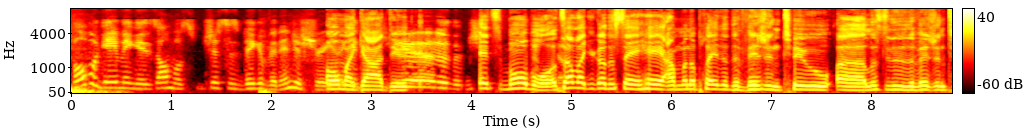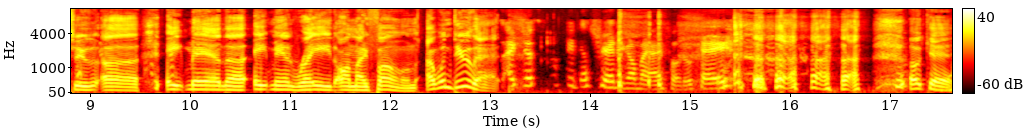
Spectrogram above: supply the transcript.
mobile gaming is almost just as big of an industry. Oh like, my god, dude! Huge. It's mobile. It's not like you're going to say, "Hey, I'm going to play the Division Two. Uh, listen to the Division Two uh, eight man uh, eight man raid on my phone." I wouldn't do that. I just Death Stranding on my iPhone. Okay. okay.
